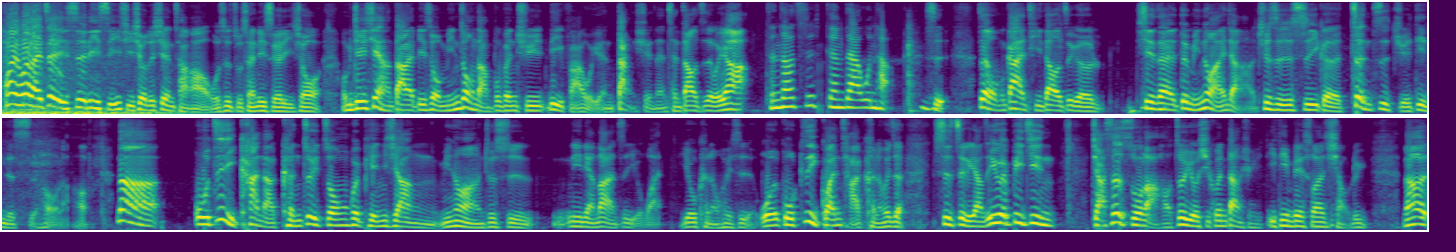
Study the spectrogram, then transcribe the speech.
欢迎回来，这里是《历史一起秀》的现场啊！我是主持人历史和李修。我们今天现场大来宾是我们民众党不分区立法委员当选人陈昭之委员好，陈昭之跟大家问好。是在我们刚才提到这个，现在对民众党来讲啊，确实是一个政治决定的时候了哦。那我自己看啊，可能最终会偏向民众党，就是你两大人自己玩，有可能会是我我自己观察，可能会是是这个样子。因为毕竟假设说了，好，这游锡堃当选一定被说小绿，然后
